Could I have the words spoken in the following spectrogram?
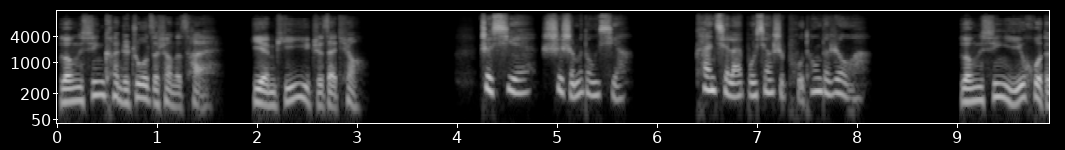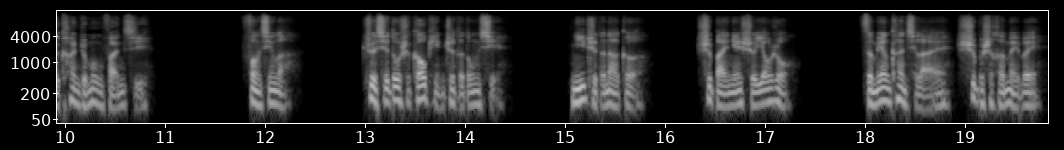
冷心看着桌子上的菜，眼皮一直在跳。这些是什么东西啊？看起来不像是普通的肉啊！冷心疑惑的看着孟凡奇。放心了，这些都是高品质的东西。你指的那个是百年蛇妖肉，怎么样？看起来是不是很美味？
